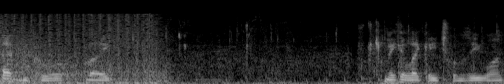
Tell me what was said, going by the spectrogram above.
That'd be cool. Like, make it like H1Z1.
